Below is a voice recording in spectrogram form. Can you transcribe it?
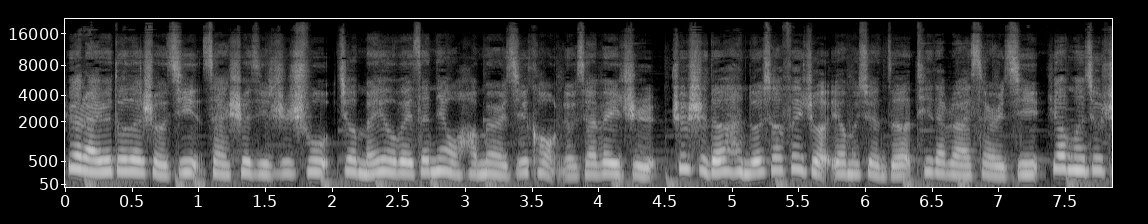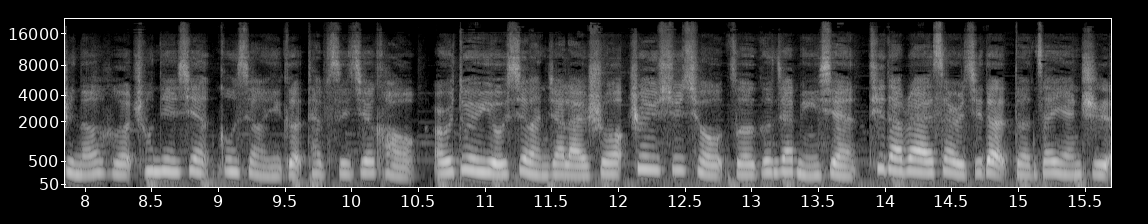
越来越多的手机在设计之初就没有为三点五毫米耳机孔留下位置，这使得很多消费者要么选择 TWS 耳机，要么就只能和充电线共享一个 Type C 接口。而对于游戏玩家来说，这一需求则更加明显。TWS 耳机的短暂延迟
